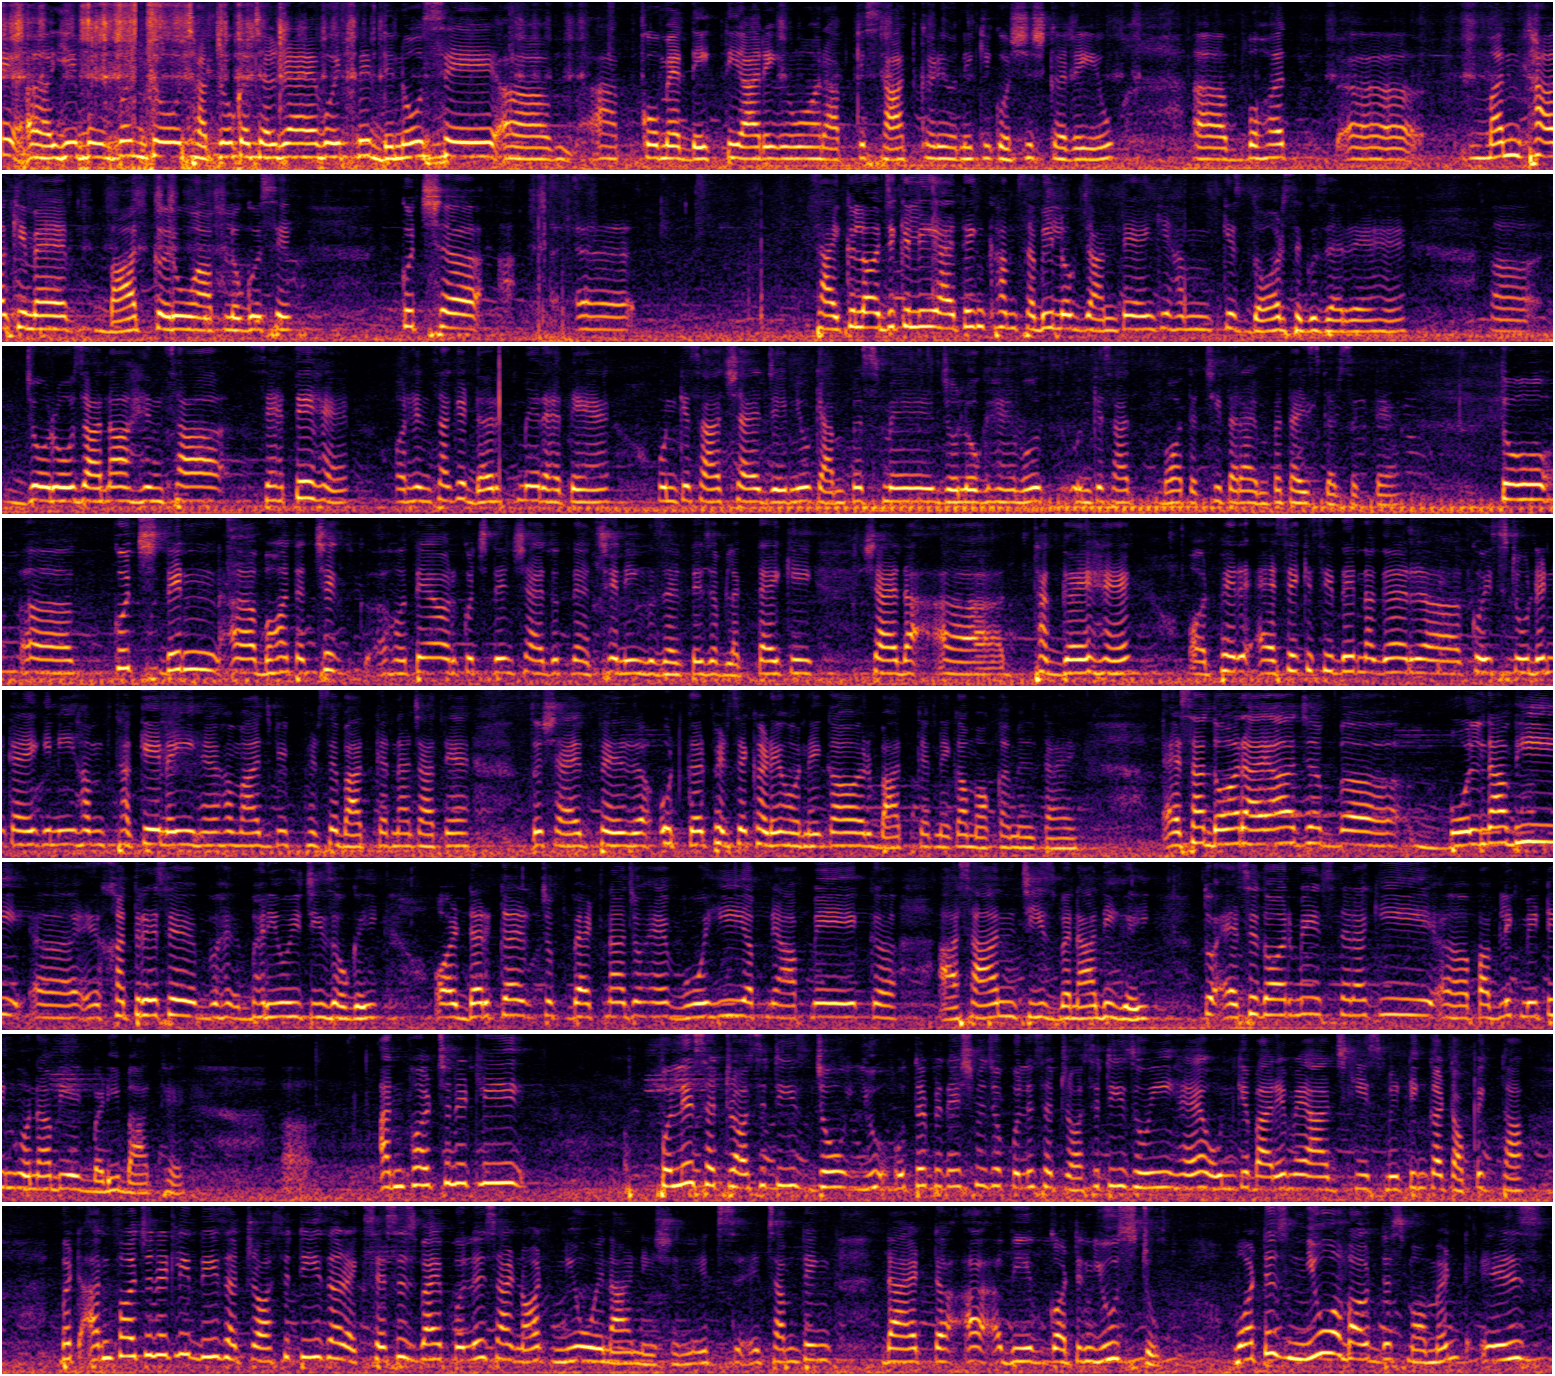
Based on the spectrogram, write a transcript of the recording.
ये मूवमेंट जो छात्रों का चल रहा है, वो इतने दिनों से आपको मैं देखती आ रही हूँ और आपके साथ खड़े होने की कोशिश कर रही हूँ। बहुत मन था कि मैं बात करूँ आप लोगों से। कुछ साइकोलॉजिकली आई थिंक हम सभी लोग जानते हैं कि हम किस दौर से गुज़र रहे हैं। जो रोज़ाना हिंसा सहते हैं और हिंसा के डर में रहते हैं उनके साथ शायद जे कैंपस में जो लोग हैं वो उनके साथ बहुत अच्छी तरह एम्पथाइज़ कर सकते हैं। तो आ, कुछ दिन आ, बहुत अच्छे होते हैं और कुछ दिन शायद उतने अच्छे नहीं गुजरते जब लगता है कि शायद आ, थक गए हैं। और फिर ऐसे किसी दिन अगर आ, कोई स्टूडेंट कहे कि नहीं हम थके नहीं हैं हम आज भी फिर से बात करना चाहते हैं तो शायद फिर उठकर फिर से खड़े होने का और बात करने का मौका मिलता है। ऐसा दौर आया जब बोलना भी ख़तरे से भरी हुई चीज़ हो गई और डर कर चुप बैठना जो है वो ही अपने आप में एक आसान चीज़ बना दी गई। तो ऐसे दौर में इस तरह की पब्लिक मीटिंग होना भी एक बड़ी बात है। अनफॉर्चुनेटली पुलिस एट्रॉसिटीज़ जो उत्तर प्रदेश में जो पुलिस एट्रॉसिटीज़ हुई हैं, उनके बारे में आज की इस मीटिंग का टॉपिक था। But unfortunately, these atrocities or excesses by police are not new in our nation. It's, it's something that uh, we've gotten used to. What is new about this moment is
